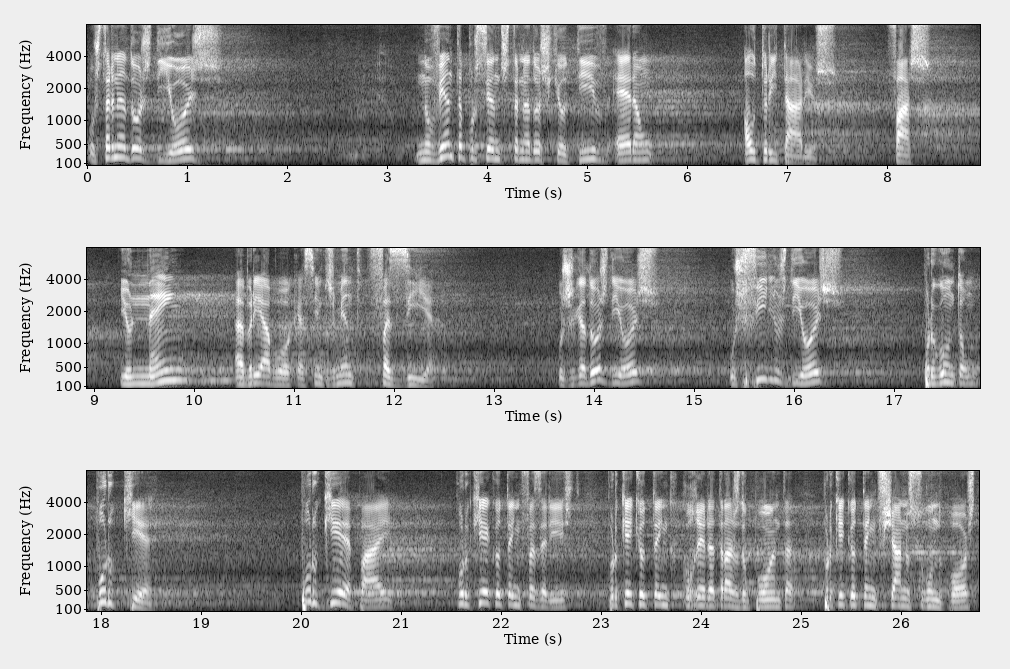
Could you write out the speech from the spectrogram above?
Os treinadores de hoje, 90% dos treinadores que eu tive eram autoritários. Faz. Eu nem abria a boca, simplesmente fazia. Os jogadores de hoje, os filhos de hoje, perguntam porquê Porquê, pai? Porquê que eu tenho que fazer isto? Porquê que eu tenho que correr atrás do ponta? Porquê que eu tenho que fechar no segundo posto?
